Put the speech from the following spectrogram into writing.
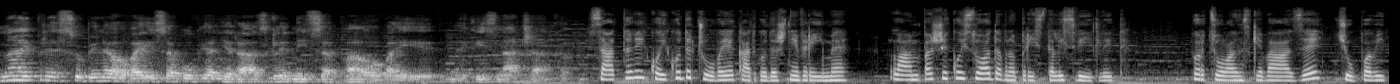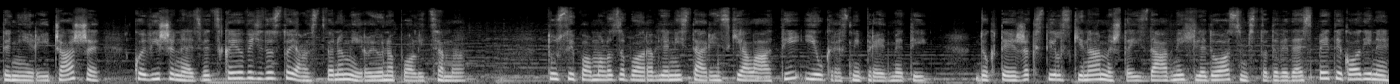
Najpre su bile ovaj sakupljanje razglednica, pa ovaj neki značaka. Satovi koji kod da čuvaje kadgodašnje vrime, lampaše koji su odavno pristali svitlit, porculanske vaze, ćupovi, tanjiri i čaše koje više ne zveckaju već dostojanstveno miruju na policama. Tu su i pomalo zaboravljeni starinski alati i ukrasni predmeti – dok težak stilski nameštaj iz davne 1895. godine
